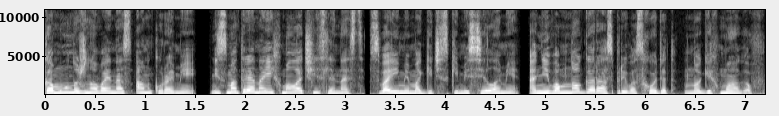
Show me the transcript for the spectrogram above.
Кому нужна война с анкурами? Несмотря на их малочисленность, своими магическими силами они во много раз превосходят многих магов.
